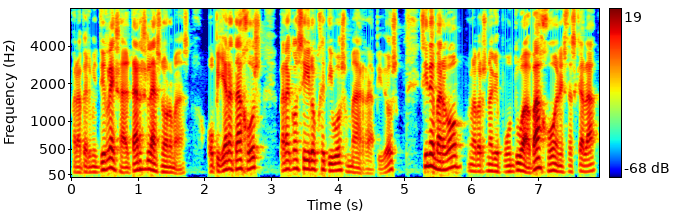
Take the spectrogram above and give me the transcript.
para permitirle saltarse las normas o pillar atajos para conseguir objetivos más rápidos. Sin embargo, una persona que puntúa bajo en esta escala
